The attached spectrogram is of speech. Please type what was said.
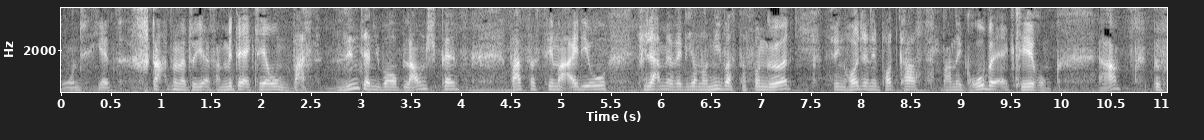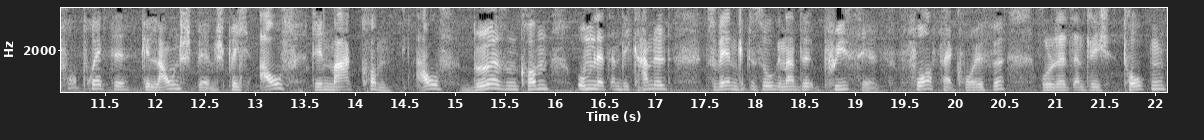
Und jetzt starten wir natürlich erstmal mit der Erklärung, was sind denn überhaupt Launchpads? Was ist das Thema IDO? Viele haben ja wirklich auch noch nie was davon gehört. Deswegen heute in dem Podcast mal eine grobe Erklärung. Ja, bevor Projekte gelauncht werden, sprich auf den Markt kommen, auf Börsen kommen, um letztendlich gehandelt zu werden, gibt es sogenannte Pre-Sales, Vorverkäufe, wo du letztendlich Token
